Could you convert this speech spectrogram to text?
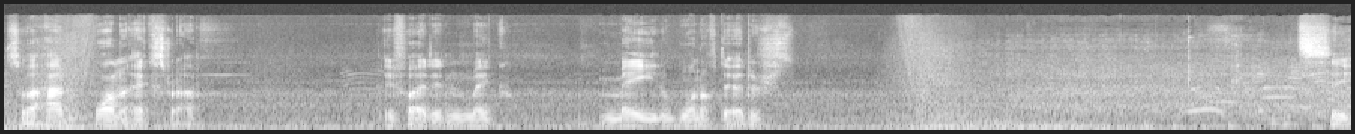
So I had one extra. If I didn't make made one of the others. Let's see.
